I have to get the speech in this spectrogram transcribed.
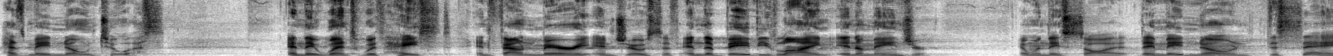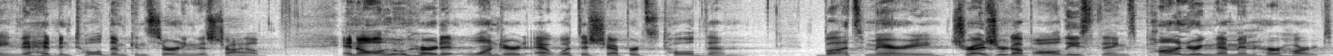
has made known to us. And they went with haste and found Mary and Joseph and the baby lying in a manger. And when they saw it, they made known the saying that had been told them concerning this child. And all who heard it wondered at what the shepherds told them. But Mary treasured up all these things, pondering them in her heart.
